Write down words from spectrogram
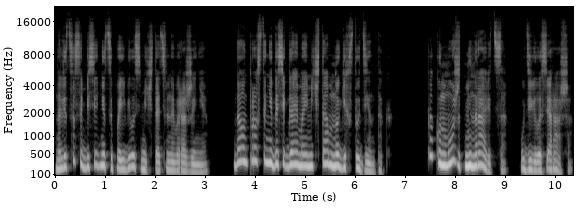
На лице собеседницы появилось мечтательное выражение. «Да он просто недосягаемая мечта многих студенток». «Как он может не нравиться?» — удивилась Араша.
